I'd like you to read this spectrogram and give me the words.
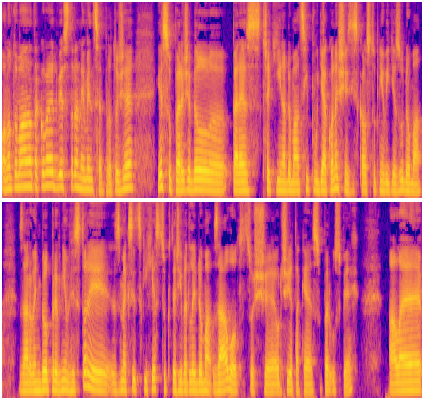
Ono to má takové dvě strany mince, protože je super, že byl Perez třetí na domácí půdě a konečně získal stupně vítězů doma. Zároveň byl prvním v historii z mexických jezdců, kteří vedli doma závod, což je určitě také super úspěch. Ale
